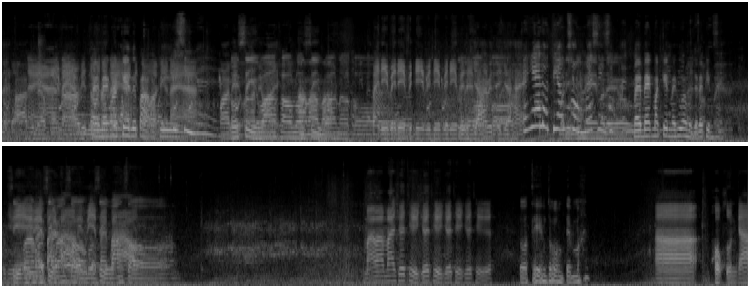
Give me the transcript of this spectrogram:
ไหนอะไหนไป black market หรือเปล่าครับพี่มารถสี่ว่างครับรถสี่ว่างนะครัไปดีไปดีไปดีไปดีไปดีไปดีย้ายไปแต่ย้ายให้ไอ้เหี้ยหนูเตรียมของมาสี่สิบอันไป black market ไหมเพื่อนผมจะได้พิมพ์ให้สี่ว่างรถสี่ว่างสองรถสี่ว่างสองมามามาช่วยถือช่วยถือช่วยถือช่วยถือ ตัวเต็มตัวผมเต็มมากอ่าหกศูนย์เก้า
